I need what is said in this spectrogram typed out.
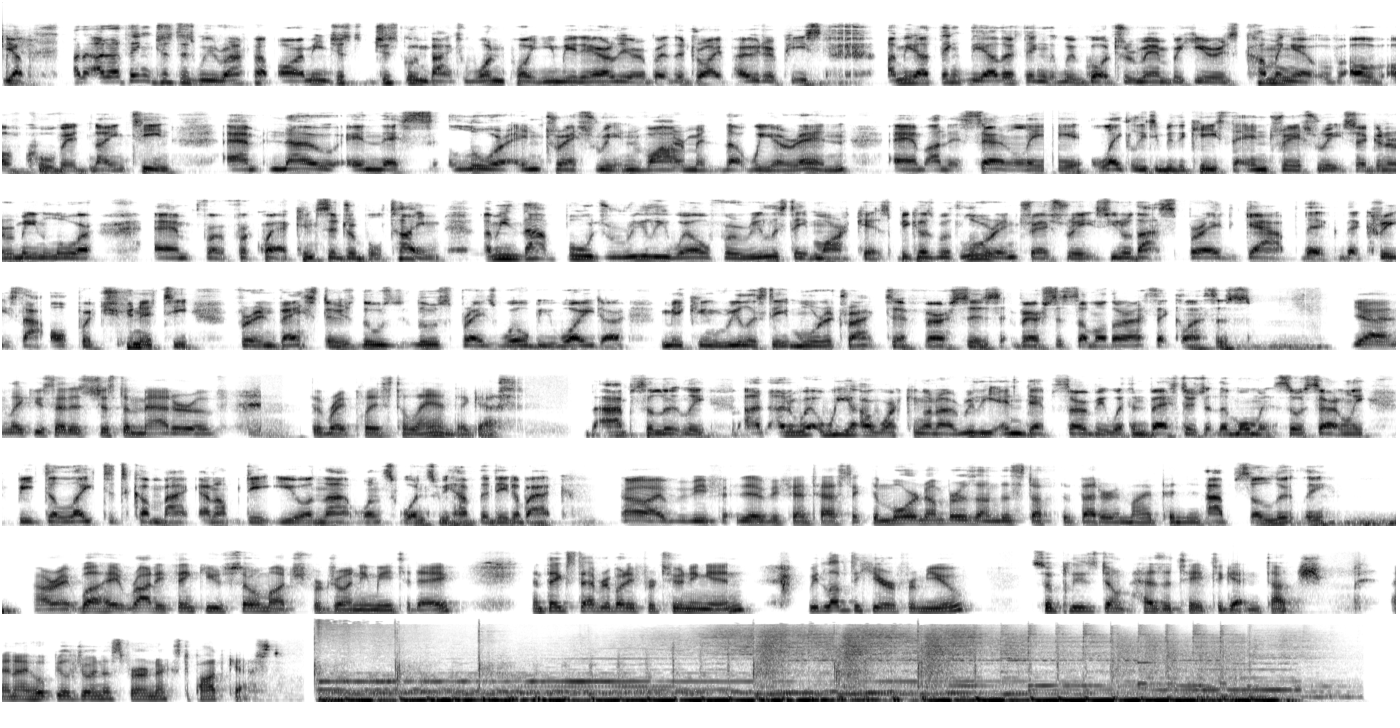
Yep, and, and I think just as we wrap up, I mean, just just going back to one point you made earlier about the dry powder piece. I mean, I think the other thing that we've got to remember here is coming out of of, of COVID nineteen, um, now in this lower interest rate environment that we are in, um, and it's certainly likely to be the case that interest rates are going to remain lower, um, for for quite a considerable time. I mean, that bodes really well for real estate markets because with lower interest rates, you know, that spread gap that that creates that opportunity for investors investors, those those spreads will be wider, making real estate more attractive versus versus some other asset classes. Yeah, and like you said, it's just a matter of the right place to land, I guess. Absolutely. And, and we are working on a really in depth survey with investors at the moment. So certainly be delighted to come back and update you on that once once we have the data back. Oh, it would be it would be fantastic. The more numbers on this stuff, the better, in my opinion. Absolutely. All right. Well, hey, Roddy, thank you so much for joining me today. And thanks to everybody for tuning in. We'd love to hear from you. So please don't hesitate to get in touch. And I hope you'll join us for our next podcast.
